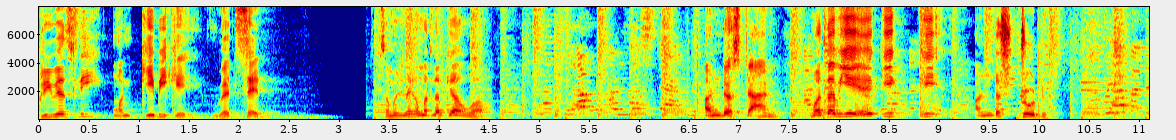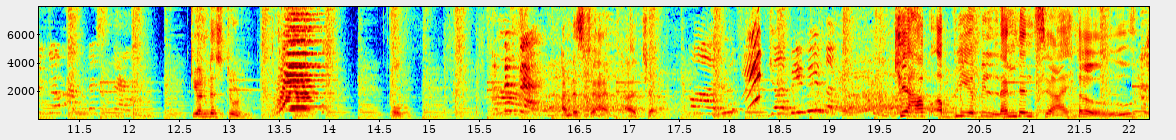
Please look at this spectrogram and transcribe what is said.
Previously on KBK with said समझने का मतलब क्या हुआ? मतलब अंडरस्टैंड अंडरस्टैंड मतलब ये है कि कि अंडरस्टूड मतलब कि अंडरस्टूड अंडरस्टैंड अंडरस्टैंड अच्छा. क्या आप अभी अभी लंदन से आए हो?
